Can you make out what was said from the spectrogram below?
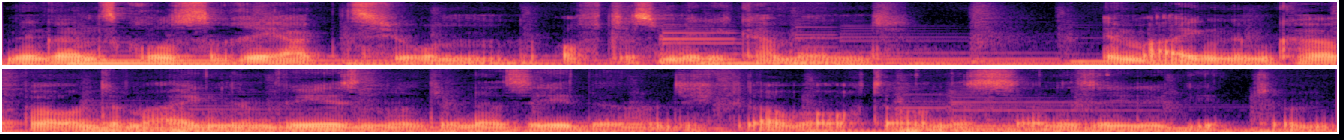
Eine ganz große Reaktion auf das Medikament. im eigenen Körper und im eigenen Wesen und in der Seele. Und ich glaube auch daran, dass es eine Seele gibt und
